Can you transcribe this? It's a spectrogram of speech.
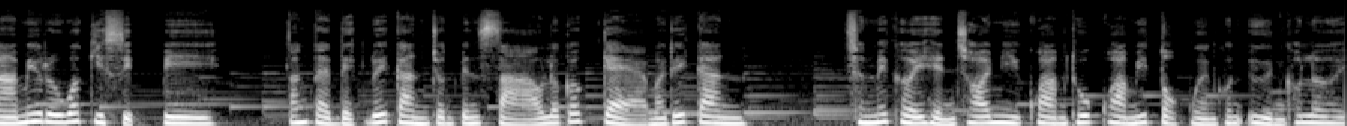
มาไม่รู้ว่ากี่สิบปี ตั้งแต่เด็กด้วยกันจนเป็นสาวแล้วก็แก่มาด้วยกัน ฉันไม่เคยเห็นชอยมีความทุกข์ความวิตกเหมือนคนอื่นเขาเลย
